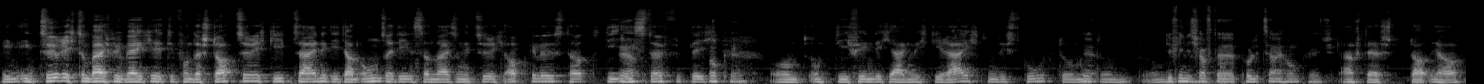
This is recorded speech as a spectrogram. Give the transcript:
in, in Zürich zum Beispiel, welche die von der Stadt Zürich gibt es eine, die dann unsere Dienstanweisung in Zürich abgelöst hat. Die ja. ist öffentlich okay. und, und die finde ich eigentlich, die reicht und ist gut. Und, ja. und, und die finde ich auf der Polizei-Homepage. Auf der Stadt, ja,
